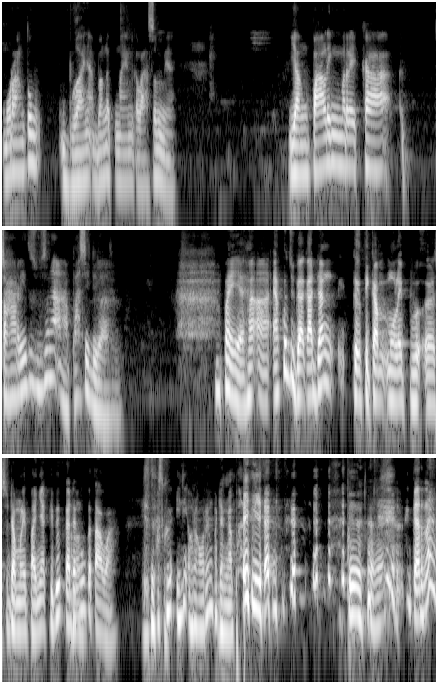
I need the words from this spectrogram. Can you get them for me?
orang tuh banyak banget main ke lasem ya. Yang paling mereka cari itu sebetulnya apa sih di lasem? apa ya ha-ha. aku juga kadang ketika mulai bu- eh, sudah mulai banyak gitu kadang Oh. aku ketawa Terus gue, ini orang-orang pada ngapain ya gitu. karena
